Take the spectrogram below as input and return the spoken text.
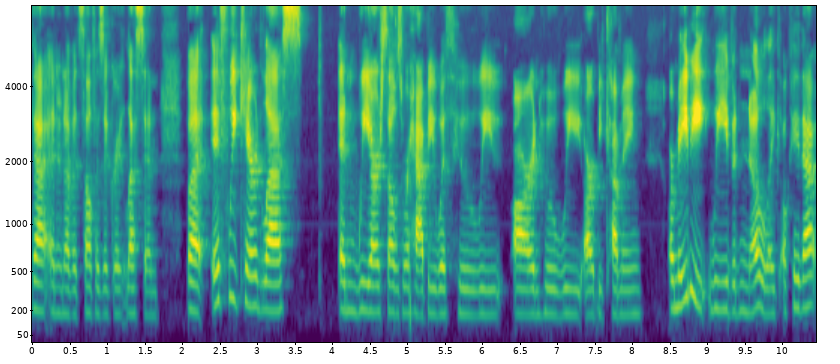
that in and of itself is a great lesson but if we cared less and we ourselves were happy with who we are and who we are becoming or maybe we even know like okay that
